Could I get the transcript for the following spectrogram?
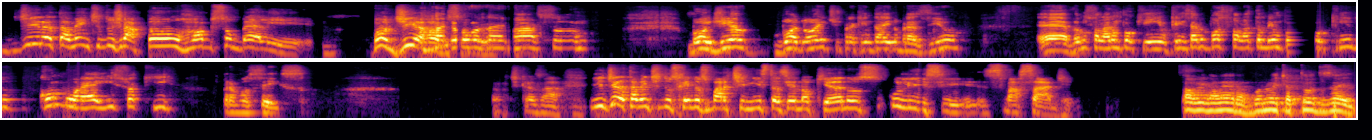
Diretamente do Japão, Robson Belli. Bom dia, Robson. Bom dia, boa noite para quem está aí no Brasil. É, vamos falar um pouquinho. Quem sabe eu posso falar também um pouquinho do como é isso aqui para vocês. E diretamente dos reinos martinistas e enoquianos, Ulisses Massad. Salve, galera. Boa noite a todos aí.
